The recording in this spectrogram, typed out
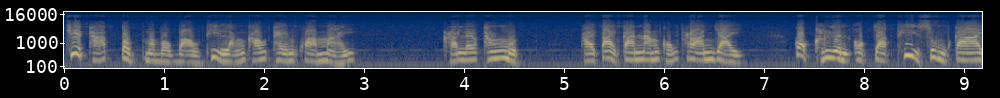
เชิดถาตบมาเบาๆ ที่หลังเขาแทนความหมาย ครั้นแล้วทั้งหมด ภายใต้การนำของพรานใหญ่ ก็เคลื่อนออกจากที่ซุ่มกาย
